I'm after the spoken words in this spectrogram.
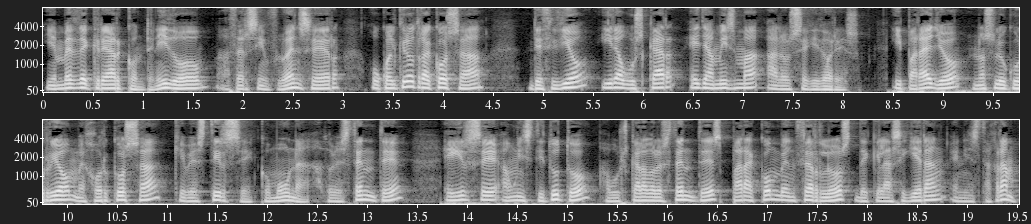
Y en vez de crear contenido, hacerse influencer o cualquier otra cosa, decidió ir a buscar ella misma a los seguidores. Y para ello no se le ocurrió mejor cosa que vestirse como una adolescente e irse a un instituto a buscar adolescentes para convencerlos de que la siguieran en Instagram.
